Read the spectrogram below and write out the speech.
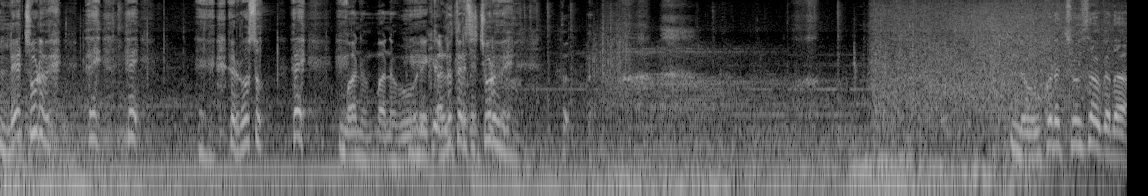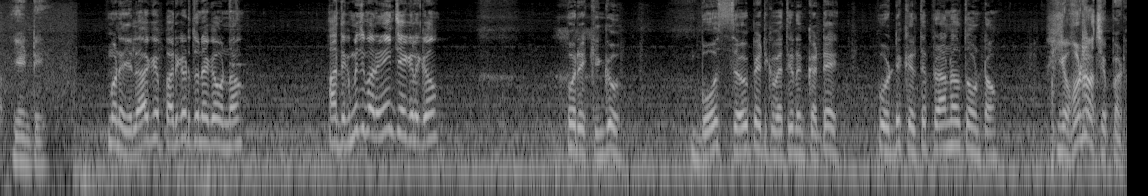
లే చూడవే. హే, హే, రోజు హే, మనం మన హే, ఊరికి కళ్ళు తెరిచి చూడవే. నువ్వు కూడా చూసావు కదా. ఏంటి? మనం ఇలాగే పరిగెడుతూనేగా ఉన్నాం. అంతకుమించి మనం ఏం చేయగలిగాం? ఒరే కింగు బోస్ శవపేటకి వెతకడం కంటే ఒడ్డుకెళ్తే ప్రాణాలతో ఉంటాం. ఎవడరా చెప్పాడు?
